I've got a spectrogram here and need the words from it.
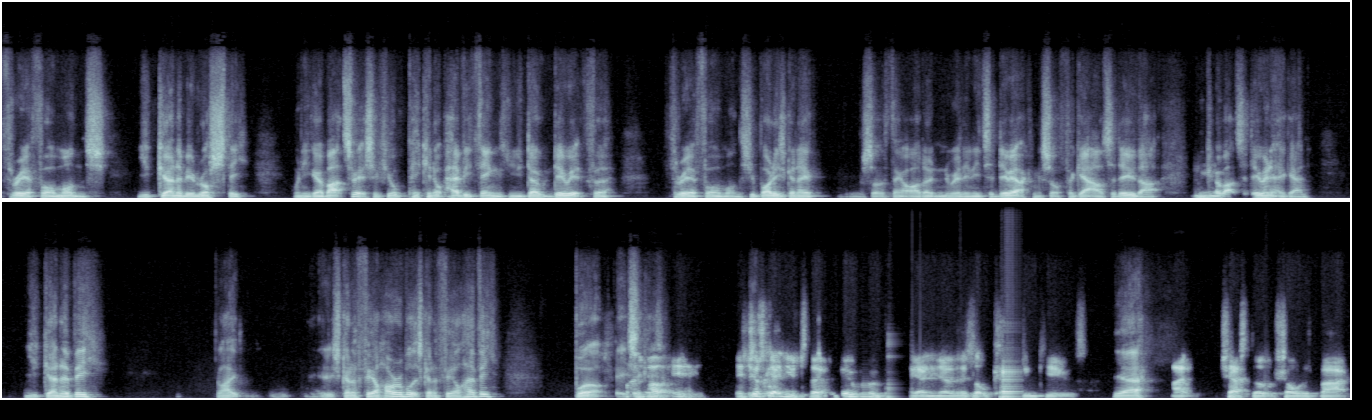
three or four months. You're gonna be rusty when you go back to it. So if you're picking up heavy things and you don't do it for three or four months, your body's gonna sort of think, "Oh, I don't really need to do it. I can sort of forget how to do that." Mm. Go back to doing it again. You're gonna be like, it's gonna feel horrible. It's gonna feel heavy, but it's But, well, it, it's just getting used to the movement again. You know, there's little coaching cues, yeah, Like chest up, shoulders back,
